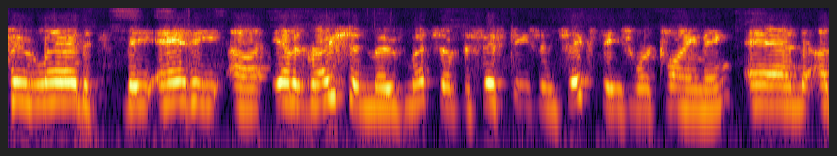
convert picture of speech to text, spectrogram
who led the anti uh, integration movements of the 50s and 60s were claiming. And uh,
